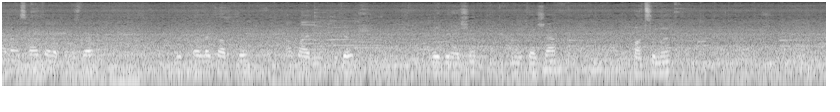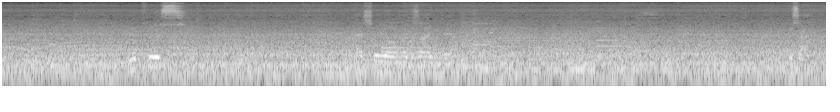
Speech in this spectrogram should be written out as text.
Hemen sağ tarafımızda bulutlarla kaplı apayrılık bir gök ve güneşin muhteşem batımı. Mutluyuz. Her şey yolunda güzel gidiyor. Güzel.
